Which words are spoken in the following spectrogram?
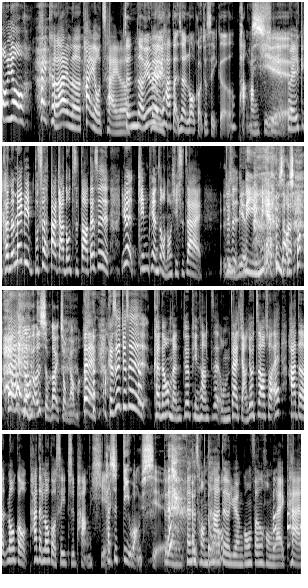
网友太可爱了，太有才了，真的，因为它本身的 logo 就是一个螃蟹，对，可能 maybe 不是大家都知道，但是因为晶片这种东西是在。就是里面，对。logo 是什么到底重要吗？对，可是就是可能我们就平常在我们在讲就知道说，哎，它的 logo 它的 logo 是一只螃蟹，它是帝王蟹。对，但是从它的员工分红来看，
